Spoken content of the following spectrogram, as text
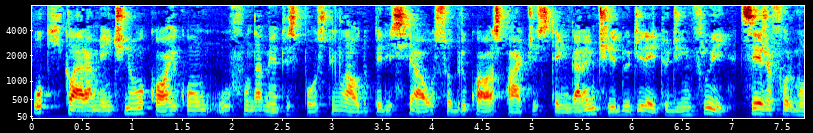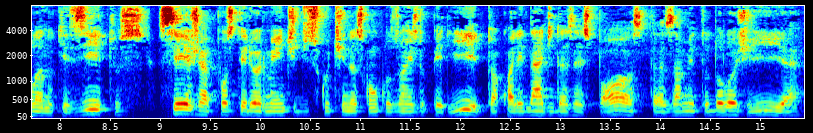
o que claramente não ocorre com o fundamento exposto em laudo pericial sobre o qual as partes têm garantido o direito de influir, seja formulando quesitos, seja posteriormente discutindo as conclusões do perito, a qualidade das respostas, a metodologia,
